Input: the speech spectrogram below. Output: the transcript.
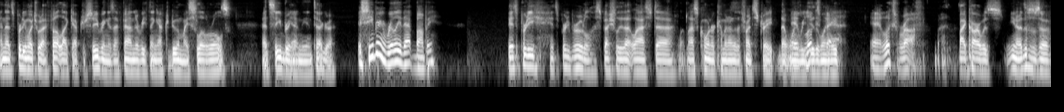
and that's pretty much what I felt like after Sebring is I found everything after doing my slow rolls at Sebring Yeah. and the Integra. Is Sebring really that bumpy? It's pretty it's pretty brutal, especially that last uh last corner coming out of the front straight. That one it you do the one. Yeah, it looks rough. But my car was, you know, this was a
